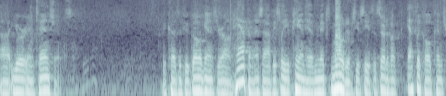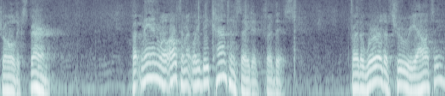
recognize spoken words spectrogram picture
uh, your intentions. Because if you go against your own happiness, obviously you can't have mixed motives. You see, it's a sort of an ethical controlled experiment. But man will ultimately be compensated for this. For the world of true reality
